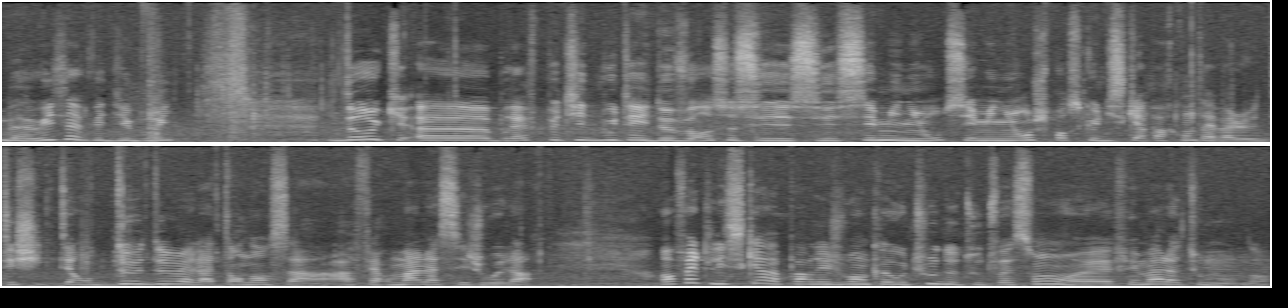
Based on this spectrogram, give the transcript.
Bah oui, ça fait du bruit. Donc euh, bref, petite bouteille de vin, c'est mignon, c'est mignon. Je pense que Liska par contre elle va le déchiqueter en 2-2, elle a tendance à, faire mal à ces jouets là. En fait Liska à part les jouets en caoutchouc de toute façon euh, elle fait mal à tout le monde. Hein.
